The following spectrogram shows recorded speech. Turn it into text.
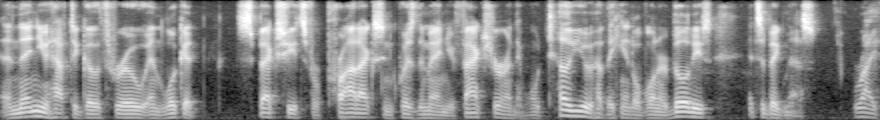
And then you have to go through and look at spec sheets for products and quiz the manufacturer, and they won't tell you how they handle vulnerabilities. It's a big mess. Right.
